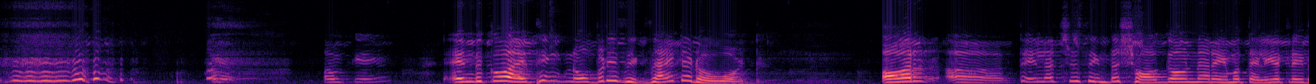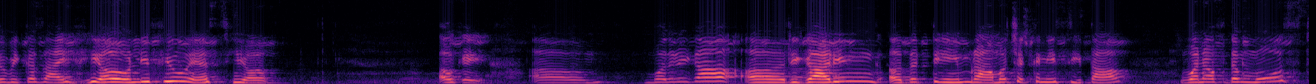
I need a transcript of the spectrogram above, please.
okay. And the co, I think nobody's excited or what? Or trailer చూసి ఇంత షాక్గా ఉన్నారేమో తెలియట్లేదు because I hear only few years here okay మొదటిగా regarding the team Ramachakkani Seetha one of the most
